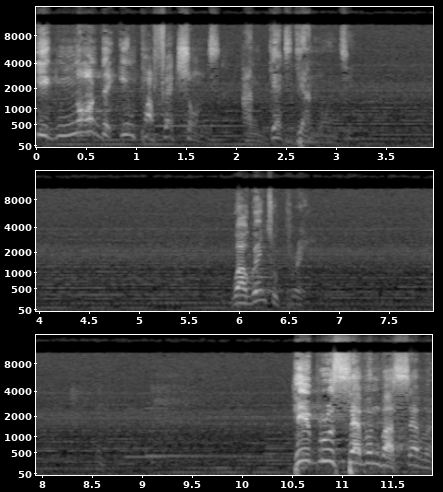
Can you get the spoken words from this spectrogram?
Ignore the imperfections and get the anointing. We are going to pray. Hebrews 7 verse 7.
